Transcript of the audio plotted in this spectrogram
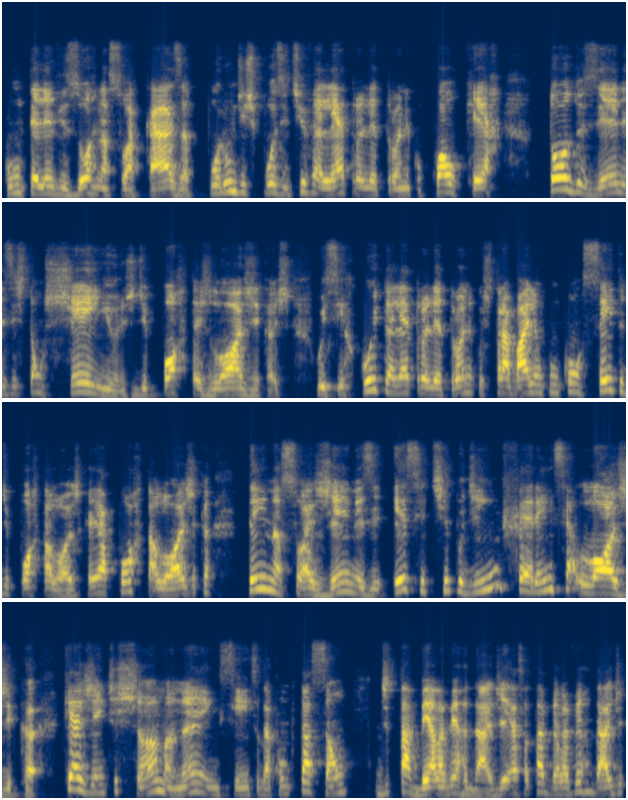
com um televisor na sua casa, por um dispositivo eletroeletrônico qualquer, todos eles estão cheios de portas lógicas. Os circuitos eletroeletrônicos trabalham com o conceito de porta lógica, e a porta lógica tem na sua gênese esse tipo de inferência lógica, que a gente chama, né, em ciência da computação, de tabela verdade. E essa tabela verdade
